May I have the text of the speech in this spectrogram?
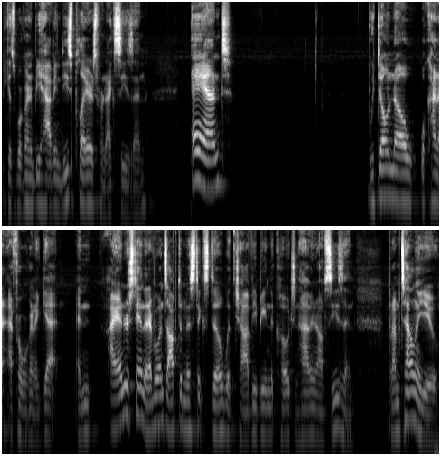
Because we're going to be having these players for next season. And we don't know what kind of effort we're going to get. And I understand that everyone's optimistic still with Xavi being the coach and having an off season, but I'm telling you,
